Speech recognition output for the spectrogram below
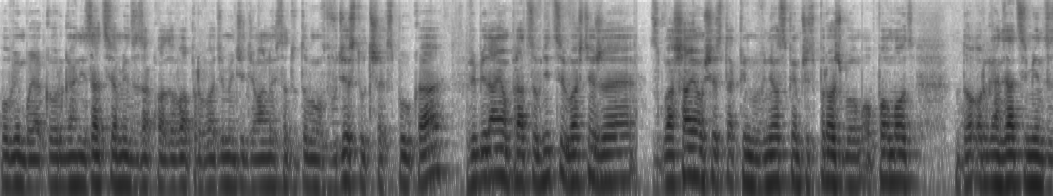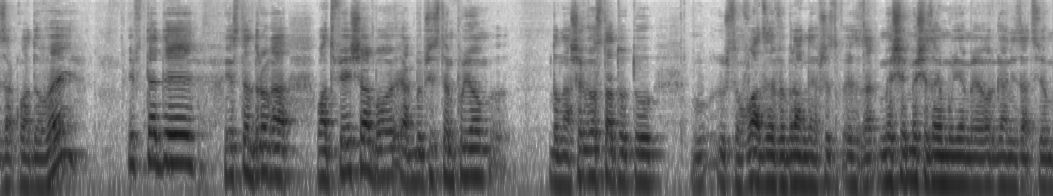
powiem, bo jako organizacja międzyzakładowa prowadzimy działalność statutową w 23 spółkach, wybierają pracownicy właśnie, że zgłaszają się z takim wnioskiem czy z prośbą o pomoc do organizacji międzyzakładowej, i wtedy jest ta droga łatwiejsza, bo jakby przystępują do naszego statutu, już są władze wybrane, wszystko jest, my, się, my się zajmujemy organizacją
